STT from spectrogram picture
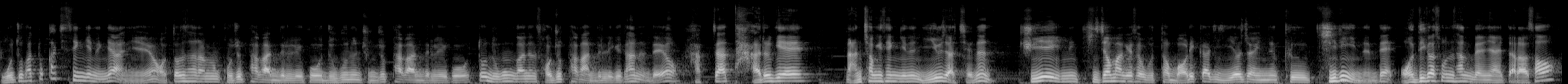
모두가 똑같이 생기는 게 아니에요. 어떤 사람은 고주파가 안 들리고 누구는 중주파가 안 들리고 또 누군가는 저주파가 안 들리기도 하는데요. 각자 다르게 난청이 생기는 이유 자체는 귀에 있는 기점막에서부터 머리까지 이어져 있는 그 길이 있는데 어디가 손상되냐에 따라서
